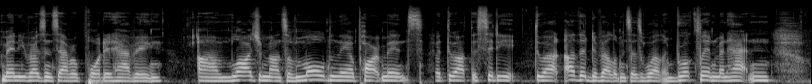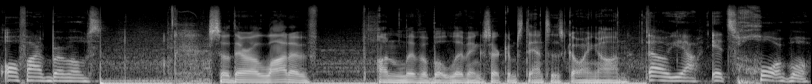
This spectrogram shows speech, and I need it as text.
Many residents have reported having um, large amounts of mold in their apartments, but throughout the city, throughout other developments as well, in Brooklyn, Manhattan, all five boroughs. So there are a lot of unlivable living circumstances going on. Oh yeah, it's horrible.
